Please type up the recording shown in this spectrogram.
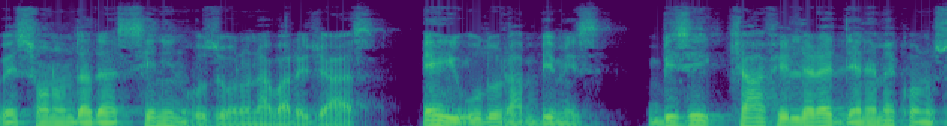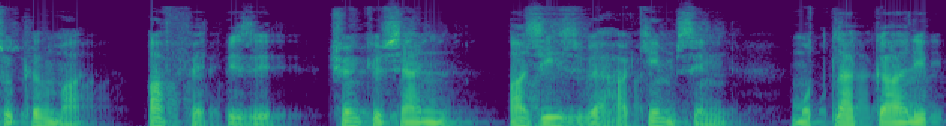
ve sonunda da senin huzuruna varacağız. Ey ulu Rabbimiz, bizi kâfirlere deneme konusu kılma. Affet bizi. Çünkü sen aziz ve hakimsin. Mutlak galip,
